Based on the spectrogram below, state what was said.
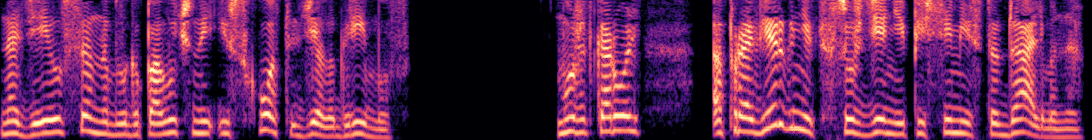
надеялся на благополучный исход дела Гриммов. Может, король опровергнет суждение пессимиста Дальмана,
